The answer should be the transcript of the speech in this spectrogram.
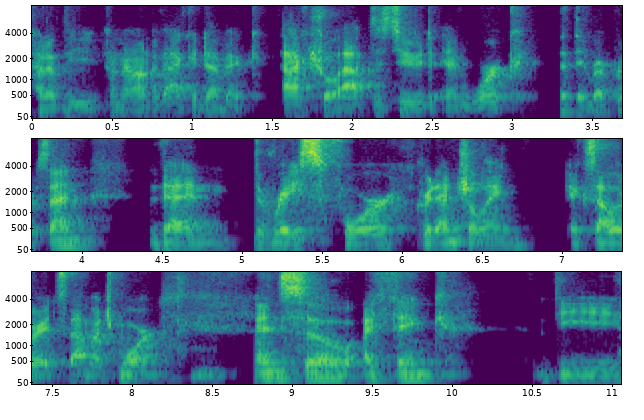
kind of the amount of academic actual aptitude and work that they represent then the race for credentialing accelerates that much more. And so i think the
